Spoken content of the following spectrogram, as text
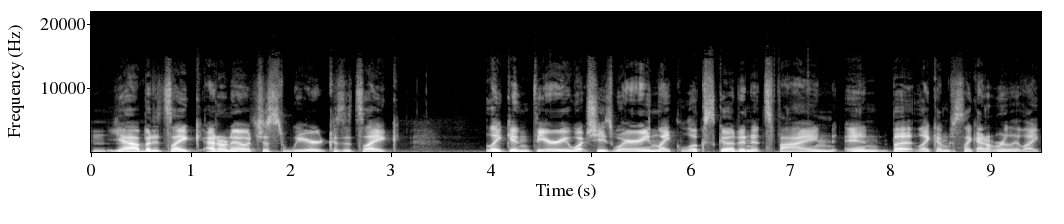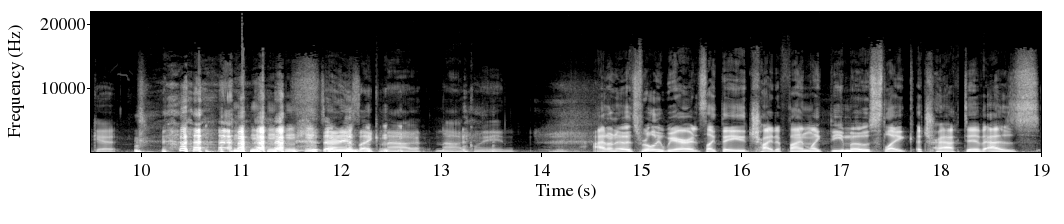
Hmm. yeah, but it's like I don't know. It's just weird because it's like, like in theory, what she's wearing like looks good and it's fine. And but like I'm just like I don't really like it. Tony's like, nah, nah, queen. I don't know. It's really weird. It's like they try to find like the most like attractive as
